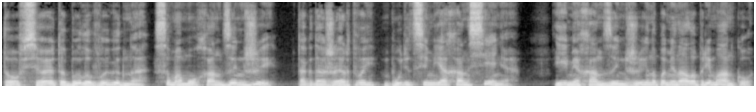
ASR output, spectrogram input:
то все это было выгодно самому хан Цзиньжи. Тогда жертвой будет семья хан Сеня. Имя хан Цзиньжи напоминало приманку,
